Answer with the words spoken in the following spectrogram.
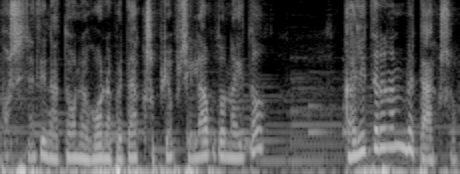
πώς είναι δυνατόν εγώ να πετάξω πιο ψηλά από τον αϊτό, καλύτερα να μην πετάξω.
